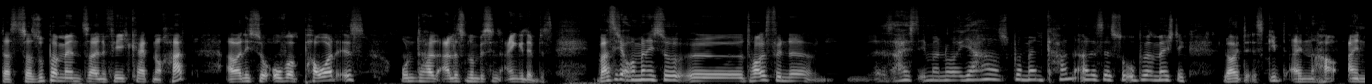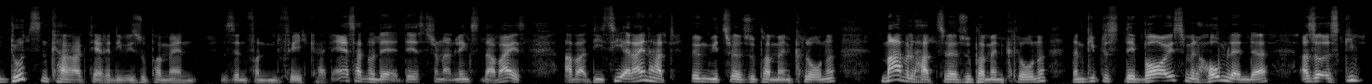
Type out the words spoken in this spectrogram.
Dass zwar Superman seine Fähigkeit noch hat, aber nicht so overpowered ist und halt alles nur ein bisschen eingedämmt ist. Was ich auch immer nicht so äh, toll finde, es heißt immer nur, ja, Superman kann alles, er ist so übermächtig. Leute, es gibt ein, ein Dutzend Charaktere, die wie Superman sind von den Fähigkeiten. Er ist halt nur der, der ist schon am längsten dabei ist. Aber DC allein hat irgendwie zwölf Superman-Klone. Marvel hat zwölf Superman-Klone. Dann gibt es The Boys mit Homelander. Also es gibt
